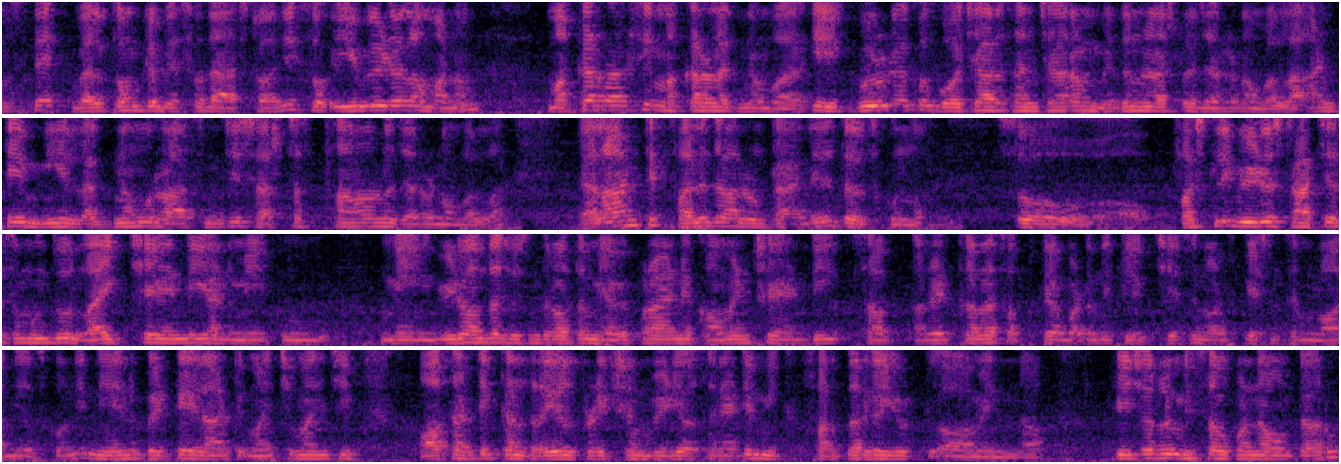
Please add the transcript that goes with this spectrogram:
నమస్తే welcome to Vishwada astrology so ఈ వీడియోలో మనం మకర రాశి మకర లగ్నం వారికి గురుడు యొక్క గోచార సంచారం మిథున రాశిలో జరగడం వల్ల అంటే మీ లగ్నము రాశి నుంచి షష్ఠ స్థానంలో జరగడం వల్ల ఎలాంటి ఫలితాలు ఉంటాయనేది తెలుసుకుందాం. సో ఫస్ట్లీ వీడియో స్టార్ట్ చేసే ముందు లైక్ చేయండి అండ్ మీకు మీ వీడియో అంతా చూసిన తర్వాత మీ అభిప్రాయాన్ని కామెంట్ చేయండి. సబ్ red colour subscribe button click చేసి నోటిఫికేషన్స్ ఏమి ఆన్ చేసుకోండి నేను పెట్టే ఇలాంటి మంచి మంచి authentic and real production videos అనేవి మీకు ఫర్దర్గా యూట్యూబ్ ఐ మీన్ ఫ్యూచర్లో మిస్ అవ్వకుండా ఉంటారు.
